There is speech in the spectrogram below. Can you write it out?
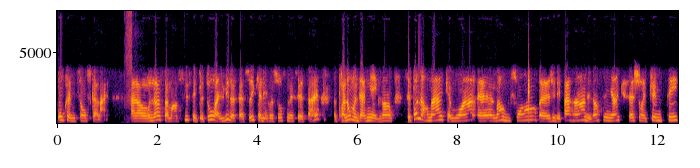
aux commissions scolaires. Alors là, ce moment-ci, c'est plutôt à lui de s'assurer qu'il y a les ressources nécessaires. Prenons un dernier exemple. C'est pas normal que moi, euh, mardi soir, euh, j'ai des parents, des enseignants qui sèchent sur un comité,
